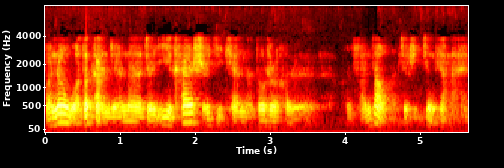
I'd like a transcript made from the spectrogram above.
反正我的感觉呢，就一开始几天呢都是很很烦躁的，就是静不下来。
